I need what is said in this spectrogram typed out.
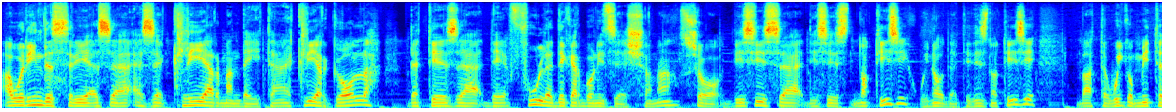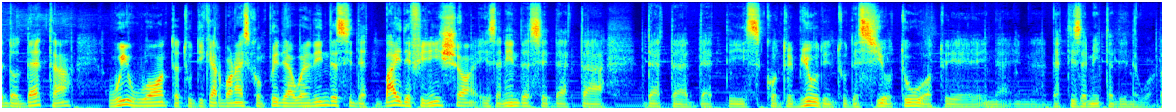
our industry has, uh, has a clear mandate, uh, a clear goal that is uh, the full decarbonization. So this is uh, this is not easy. We know that it is not easy, but we committed on that. We want to decarbonize completely our industry. That by definition is an industry that uh, that uh, that is contributing to the CO2 to, in, in, that is emitted in the world.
